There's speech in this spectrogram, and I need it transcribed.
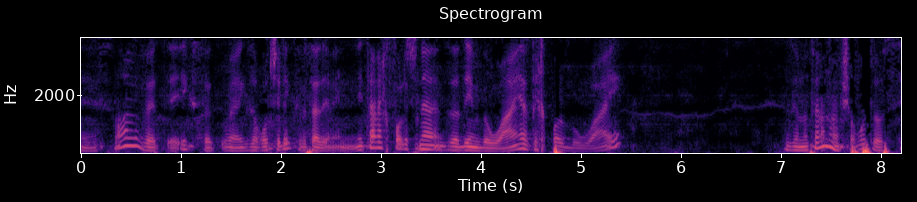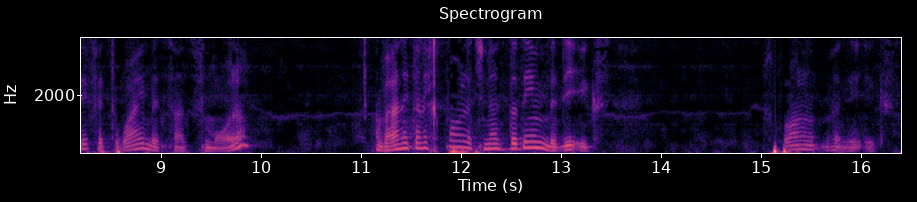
אה, שמאל, ואת x והנגזרות של x בצד ימין. ניתן לכפול את שני הצדדים ב-y, אז לכפול ב-y. זה נותן לנו אפשרות להוסיף את y בצד שמאל. ואז ניתן לכפול את שני הצדדים ב-dx. לכפול ב-dx.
